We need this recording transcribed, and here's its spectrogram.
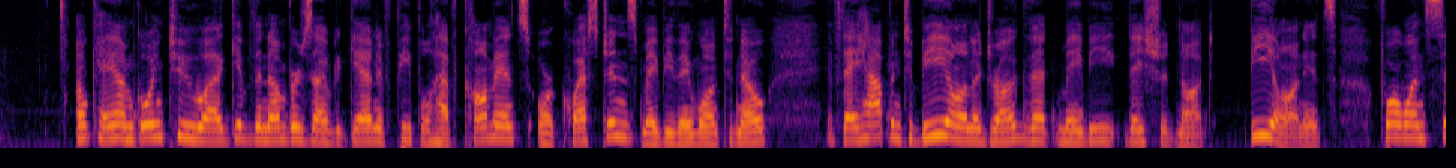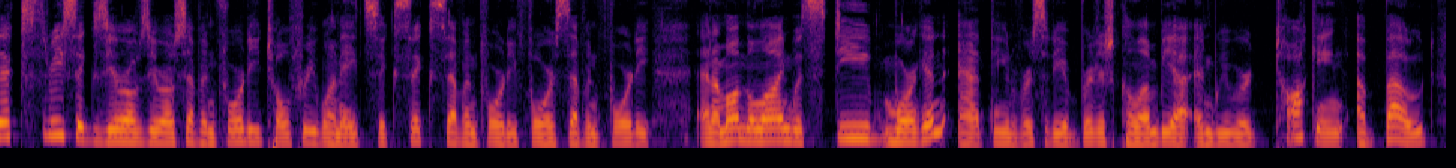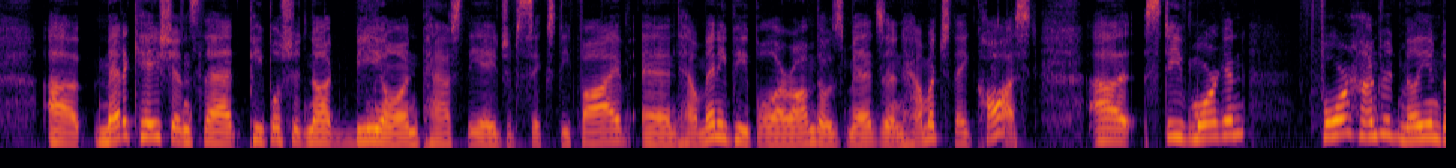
Okay, I'm going to uh, give the numbers out again. If people have comments or questions, maybe they want to know if they happen to be on a drug that maybe they should not be on. It's 416 360 0740, toll free 1 744 740. And I'm on the line with Steve Morgan at the University of British Columbia, and we were talking about uh, medications that people should not be on past the age of 65 and how many people are on those meds and how much they cost. Uh, Steve Morgan, $400 million?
